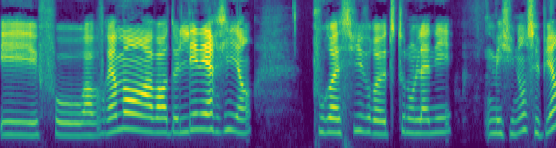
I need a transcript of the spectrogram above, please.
Et il faut vraiment avoir de l'énergie hein, pour euh, suivre euh, tout au long de l'année. Mais sinon, c'est bien.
